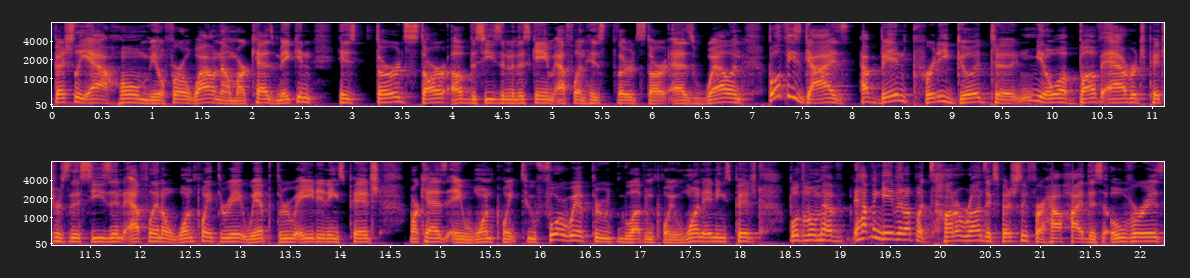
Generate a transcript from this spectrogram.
especially at home, you know, for a while now. Marquez making his third start of the season in this game, Eflin his third start as well. And both these guys have been pretty good to, you know, above average pitchers this season. Eflin, a 1.38 whip through eight innings pitched. Marquez, a 1.24 whip through 11.1 innings pitched. Both of them have haven't given up a ton of runs, especially for how high this over is.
